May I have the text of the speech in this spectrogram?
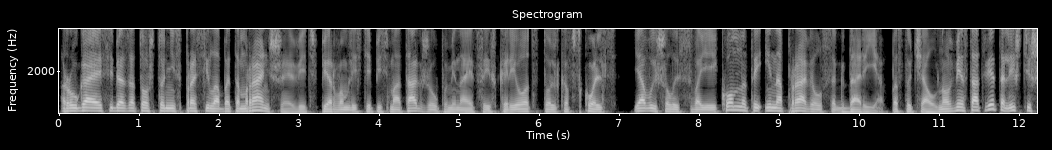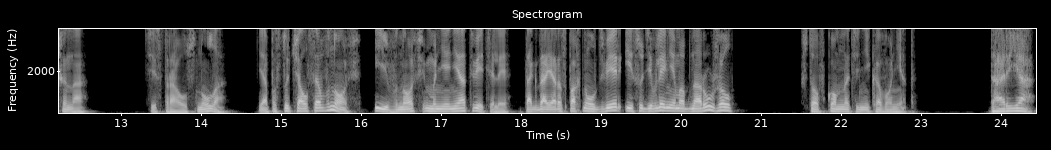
ругая себя за то, что не спросил об этом раньше, ведь в первом листе письма также упоминается Искариот, только вскользь. Я вышел из своей комнаты и направился к Дарье. Постучал, но вместо ответа лишь тишина. Сестра уснула. Я постучался вновь, и вновь мне не ответили. Тогда я распахнул дверь и с удивлением обнаружил, что в комнате никого нет. «Дарья!»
